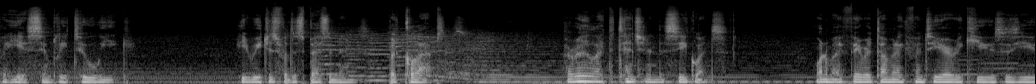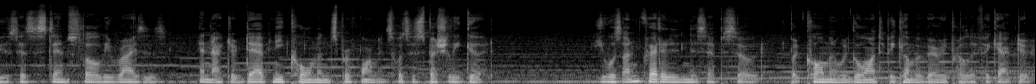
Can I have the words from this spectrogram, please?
but he is simply too weak. He reaches for the specimens, but collapses. I really like the tension in this sequence. One of my favorite Dominic Frontiere cues is used as the stem slowly rises, and actor Dabney Coleman's performance was especially good. He was uncredited in this episode, but Coleman would go on to become a very prolific actor,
